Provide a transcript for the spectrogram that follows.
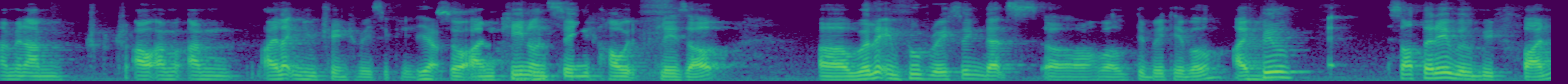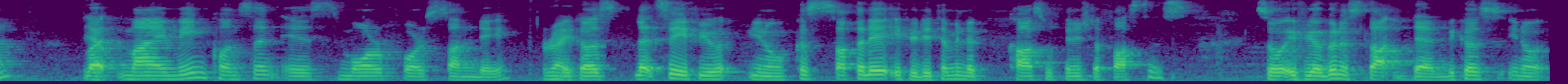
I mean, I'm I'm I'm I like new change basically. Yeah. So I'm keen on Mm-hmm. seeing how it plays out. Uh, will it improve racing? That's uh, well debatable. I feel Saturday will be fun, Yeah. but my main concern is more for Sunday. Right. Because let's say if you you know because Saturday if you determine the cars who finish the fastest, so if you're going to start them because you know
